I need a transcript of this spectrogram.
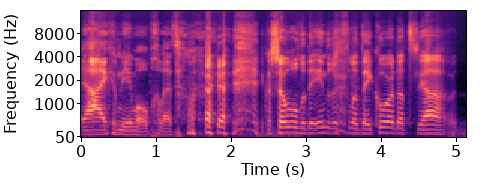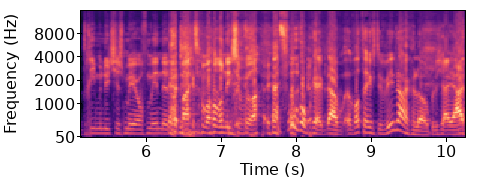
Ja, ik heb niet helemaal opgelet. Maar ik was zo onder de indruk van het decor dat ja, drie minuutjes meer of minder, dat maakt hem allemaal niet zoveel Ik uit. vroeg op een gegeven moment, nou, wat heeft de winnaar gelopen? Dus ja, ja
